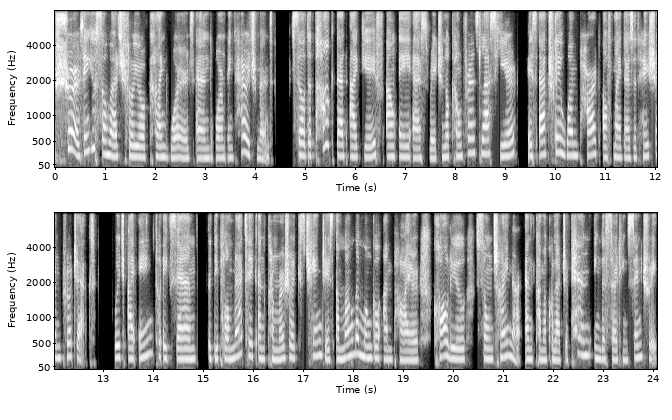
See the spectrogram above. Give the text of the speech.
Sure. Thank you so much for your kind words and warm encouragement. So the talk that I gave on AAS regional conference last year is actually one part of my dissertation project, which I aim to examine the diplomatic and commercial exchanges among the Mongol Empire, Koryŏ, Song China, and Kamakura Japan in the 13th century.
